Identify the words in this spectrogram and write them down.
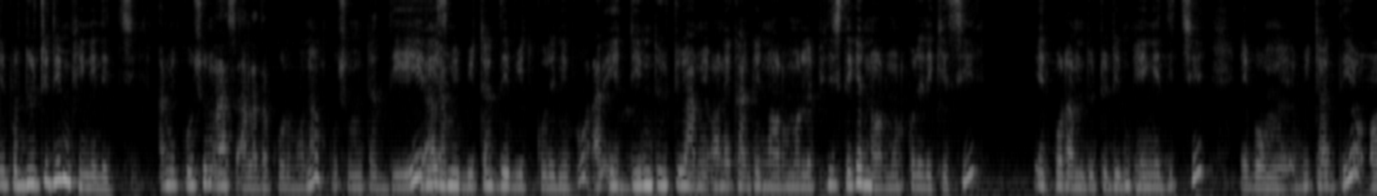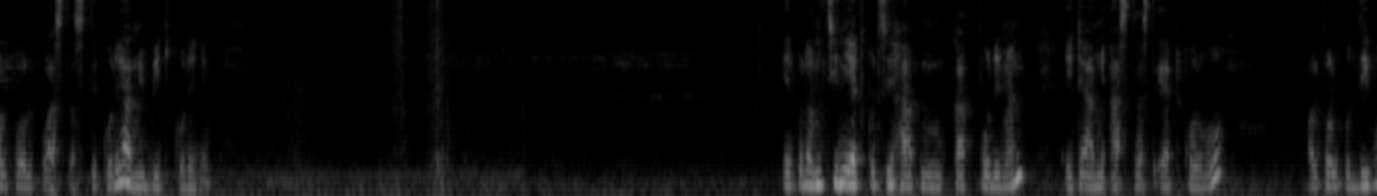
এরপর দুটি ডিম ভেঙে নিচ্ছি। আমি কুসুম আঁচ আলাদা করব না কুসুমটা দিয়ে আমি বিটার দিয়ে বিট করে নেব। আর এই ডিম দুটো আমি অনেক আগে নর্মাল ফ্রিজ থেকে নর্মাল করে রেখেছি। এরপর আমি দুটো ডিম ভেঙে দিচ্ছি এবং বিটার দিয়ে অল্প অল্প আস্তে আস্তে করে আমি বিট করে নেব। এরপর আমি চিনি অ্যাড করছি হাফ কাপ পরিমাণ এটা আমি আস্তে আস্তে অ্যাড করব। অল্প অল্প দিব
